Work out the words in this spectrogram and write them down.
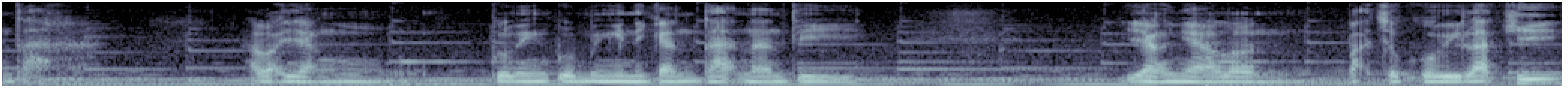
entah. Kalau yang booming booming ini kan entah nanti yang nyalon Pak Jokowi lagi.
